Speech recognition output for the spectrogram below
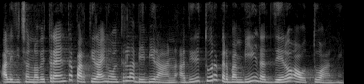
Alle 19.30 partirà inoltre la Baby Run, addirittura per bambini da 0 a 8 anni.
